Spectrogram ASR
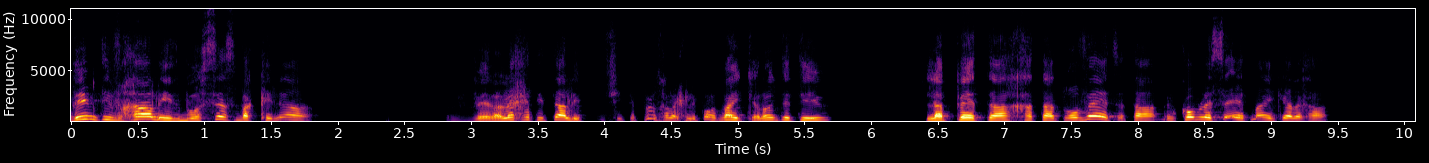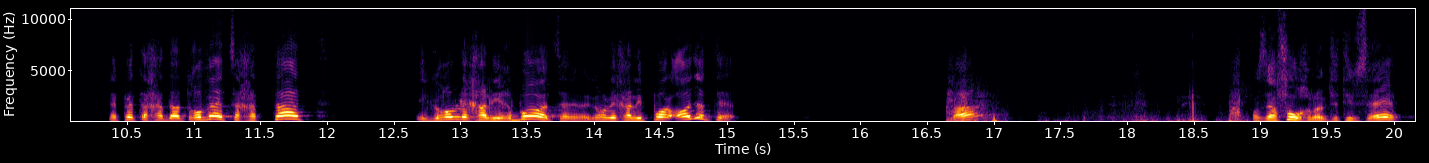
ואם תבחר להתבוסס בקנאה, וללכת איתה, שהיא תפיל אותך לקליפות, מה יקרה? לא אם תיטיב, לפתח חטאת רובץ, אתה, במקום לשאת, מה יקרה לך? לפתח חטאת רובץ, החטאת יגרום לך לרבוץ, יגרום לך ליפול עוד יותר. מה? פה זה הפוך, לא אם תיטיב שאת.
